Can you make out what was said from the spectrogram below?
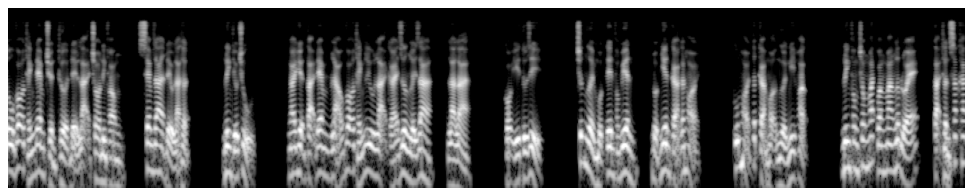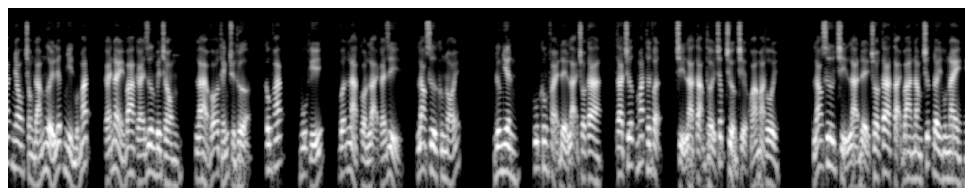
tô võ thánh đem truyền thừa để lại cho ninh phong, xem ra đều là thật. Ninh thiếu chủ, ngài hiện tại đem lão võ thánh lưu lại cái dương lấy ra, là là, có ý tứ gì? Trước người một tên phóng viên, đột nhiên cả gắt hỏi. Cũng hỏi tất cả mọi người nghi hoặc. Ninh phong trong mắt quang mang lấp lóe, tại thần sắc khác nhau trong đám người liếc nhìn một mắt, cái này ba cái dương bên trong, là võ thánh truyền thừa, công pháp, vũ khí, vẫn là còn lại cái gì lao sư không nói. Đương nhiên, cũng không phải để lại cho ta ta trước mắt thân phận, chỉ là tạm thời chấp trường chìa khóa mà thôi. Lão sư chỉ là để cho ta tại ba năm trước đây hôm nay,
